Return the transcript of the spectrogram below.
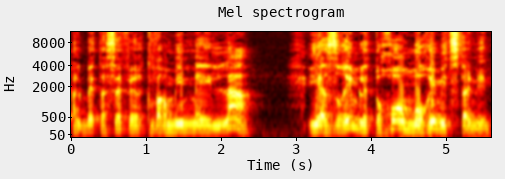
על בית הספר כבר ממילא יזרים לתוכו מורים מצטיינים,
